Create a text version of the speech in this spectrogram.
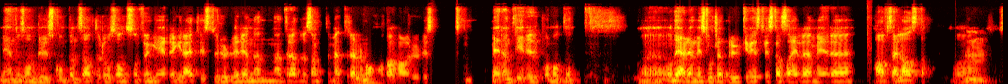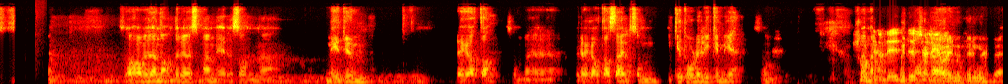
med noen sånn bruskompensator og sånn, som fungerer greit hvis du ruller inn en 30 cm eller noe. og Da har du liksom mer enn firer, på en måte. Uh, og det er den vi stort sett bruker hvis vi skal seile mer avseilas. da. Og, mm. Så har vi den andre som er mer sånn medium regatta. Som regattaseil som ikke tåler like mye. Som, men, det, det, det,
